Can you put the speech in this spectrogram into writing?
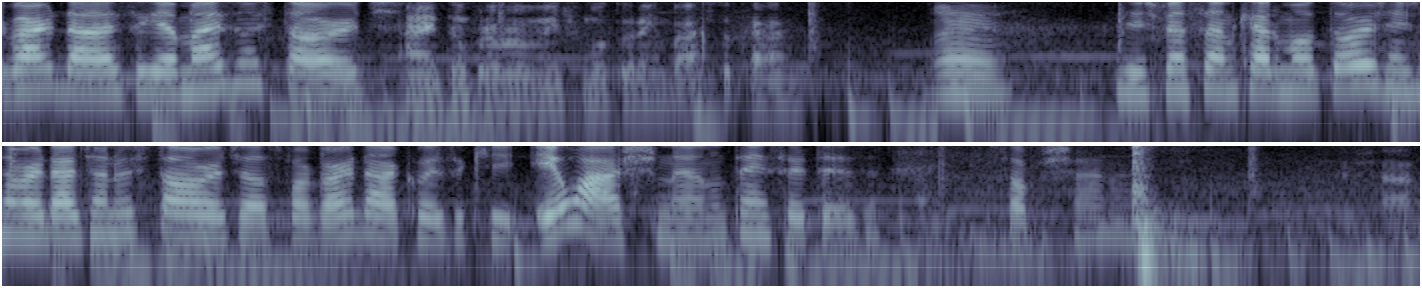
guardar, isso aqui é mais um storage. Ah, então provavelmente o motor é embaixo do carro. É. A gente pensando que era o motor, gente, na verdade é no storage. Elas podem guardar coisa que eu acho, né? Eu não tenho certeza. Só puxar, né? Fechado.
